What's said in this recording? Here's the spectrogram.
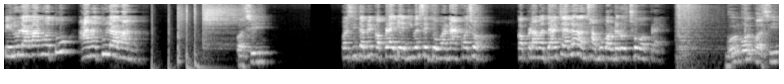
પેલું લાવવાનું હતું આ નતું લાવવાનું. પછી? પછી તમે કપડાં બે દિવસે ધોવા નાખો છો. કપડાં વધારે ચાલે અને સાબુ પાવડર ઓછો વપરાય. બોલ બોલ પછી?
